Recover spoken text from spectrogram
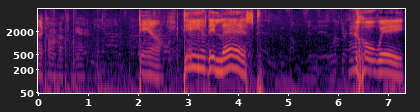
Hey, they're coming back from here. Damn. Damn, they left. No way.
